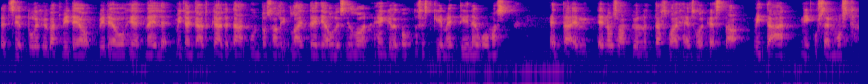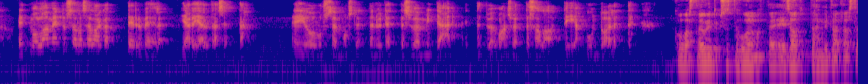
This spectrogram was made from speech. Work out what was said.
että sieltä tuli hyvät video, video-ohjeet meille, miten käytetään kuntosalilaitteita ja oli silloin henkilökohtaisestikin meittiin neuvomassa. Että en, en osaa kyllä nyt tässä vaiheessa oikeastaan mitään niin kuin semmoista. Et me ollaan menty sellaisella aika terveellä järjeltä, että ei ole ollut semmoista, että nyt ette syö mitään, että työ vaan syötte salaattia ja kuntoilette. kovasta yrityksestä huolimatta ei saatu tähän mitään tällaista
